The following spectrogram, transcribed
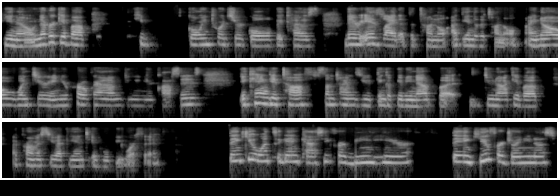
you know, never give up, keep going towards your goal because there is light at the tunnel at the end of the tunnel. I know once you're in your program doing your classes it can get tough. Sometimes you think of giving up but do not give up. I promise you at the end it will be worth it. Thank you once again Kassie for being here. Thank you for joining us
